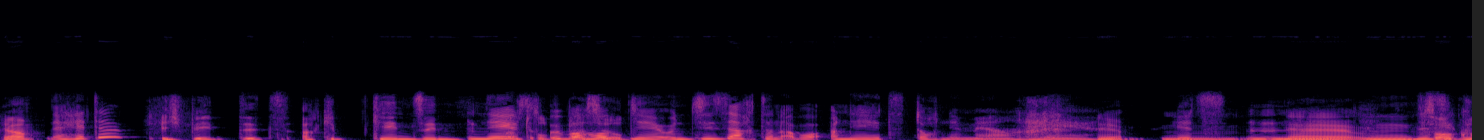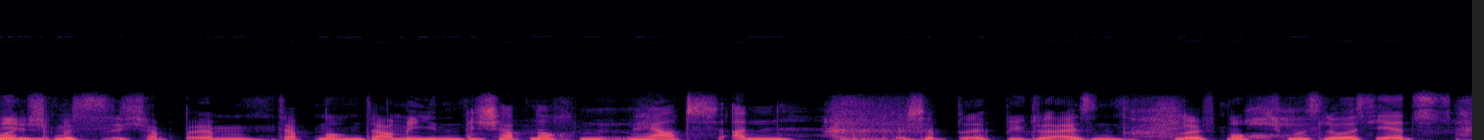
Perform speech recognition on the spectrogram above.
Ja. Er hätte? Ich will, das ergibt keinen Sinn. Nee, überhaupt passiert. nicht. Und sie sagt dann aber, oh nee, jetzt doch nicht mehr. Nee. Nee, Jetzt, mm, mm, äh, mm, sorry, Sekunde. ich muss, ich hab, ähm, ich hab noch einen Termin. Ich habe noch ein Herd an, Ich hab äh, Bügeleisen läuft noch. ich muss los jetzt.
